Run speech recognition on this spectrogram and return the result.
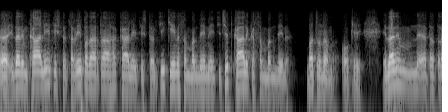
इदानीं काले तिष्ठन्ति सर्वे पदार्थाः काले तिष्ठन्ति, केन सम्बन्धेन इति चेत् कालिकसम्बन्धेन। भवतु नाम, ओके। इदानीं तत्र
